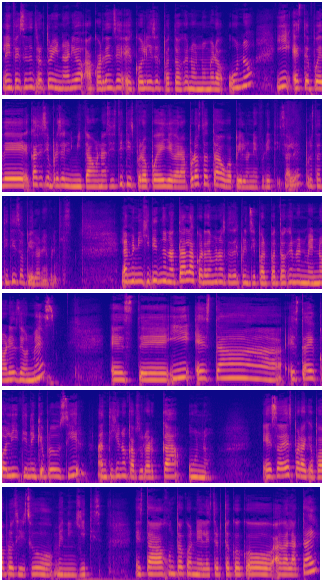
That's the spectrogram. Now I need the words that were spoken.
La infección de tracto urinario, acuérdense, E. coli es el patógeno número uno y este puede, casi siempre se limita a una cistitis, pero puede llegar a próstata o a pielonefritis, ¿sale? Prostatitis o pielonefritis. La meningitis neonatal, acordémonos que es el principal patógeno en menores de un mes. Este, y esta, esta E. coli tiene que producir antígeno capsular K1. Eso es para que pueda producir su meningitis. Está junto con el Streptococo agalactae,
